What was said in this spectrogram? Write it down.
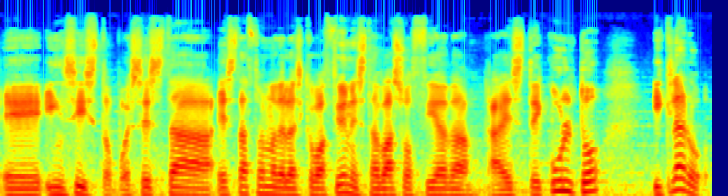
eh, insisto, pues esta, esta zona de la excavación estaba asociada a este culto y claro,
